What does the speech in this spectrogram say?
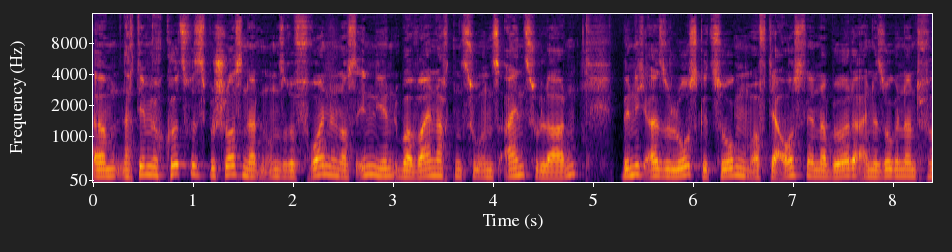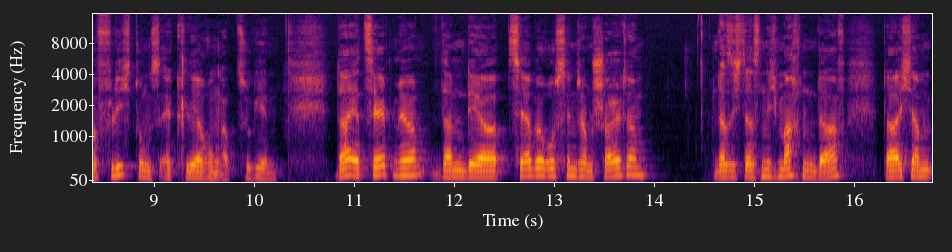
Ähm, nachdem wir kurzfristig beschlossen hatten, unsere Freundin aus Indien über Weihnachten zu uns einzuladen, bin ich also losgezogen, um auf der Ausländerbehörde eine sogenannte Verpflichtungserklärung abzugeben. Da erzählt mir dann der Cerberus hinterm Schalter, dass ich das nicht machen darf, da ich ja,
